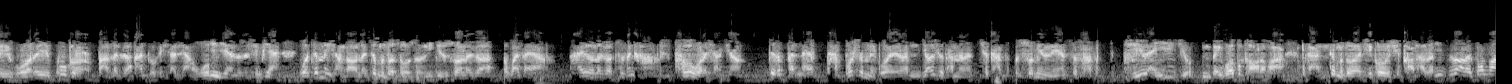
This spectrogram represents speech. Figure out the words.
美国的谷歌把那个安卓给下架，我硬件的是芯片，我真没想到那这么多组织，你比如说那个 WiFi 啊。”还有那个储存卡，超过我的想象。这个本来他不是美国人要求他们去干的，说明人家是他的积怨已久。美国不搞的话，不敢，这么多机构去搞他的，你知道的，中方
